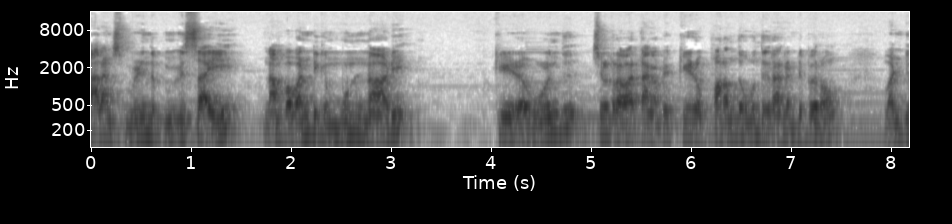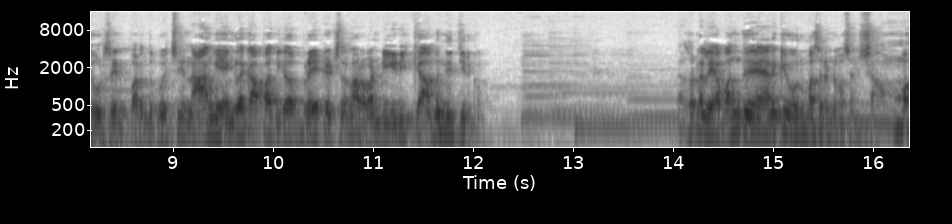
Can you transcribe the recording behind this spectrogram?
பேலன்ஸ் விழுந்து மிஸ் ஆகி நம்ம வண்டிக்கு முன்னாடி கீழே விழுந்து சில்லற வரட்டாங்க அப்படியே கீழே பறந்து ஊந்துக்கிறாங்க ரெண்டு பேரும். வண்டி ஒரு சைடு பறந்து போச்சு. நாங்கள் எங்களை காப்பாற்றிக்கிறதா பிரேக் அடிச்சதுனால வண்டி இடிக்காமல் நிறுத்தியிருக்கோம். நான் சொன்னேன் இல்லையா வந்து எனக்கே ஒரு மாதம் ரெண்டு மாதம் செம்ம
